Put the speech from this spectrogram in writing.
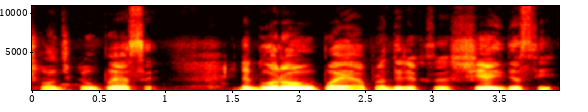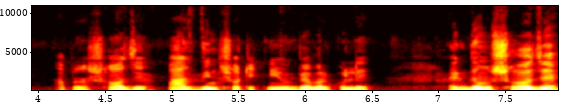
সহজ একটা উপায় আছে। একটা ঘরোয়া উপায় আপনাদের কাছে শেয়ার দিতেছি, আপনারা সহজে পাঁচ দিন সঠিক নিয়ম ব্যবহার করলে একদম সহজে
